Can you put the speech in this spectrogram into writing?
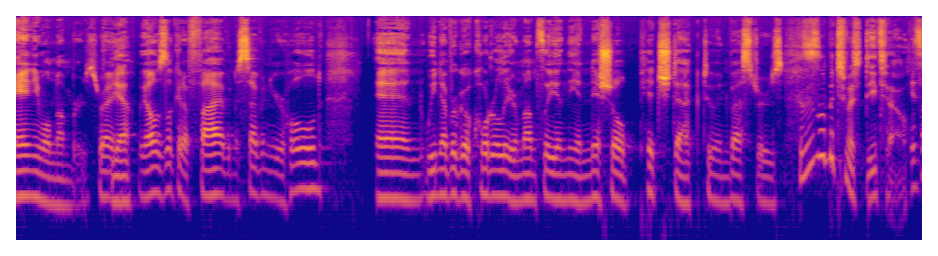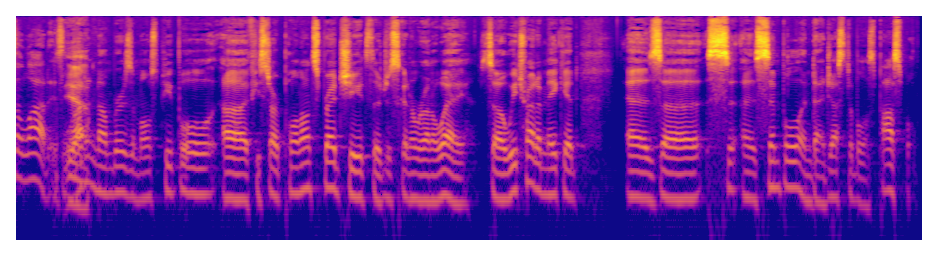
annual numbers, right? Yeah. We always look at a five and a seven year hold, and we never go quarterly or monthly in the initial pitch deck to investors. because there's a little bit too much detail. It's a lot. It's a Yeah. lot of numbers, and most people, uh, if you start pulling out spreadsheets, they're just going to run away. So we try to make it as uh, s- as simple and digestible as possible.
